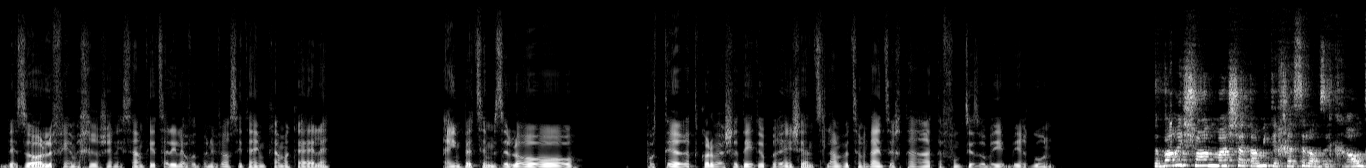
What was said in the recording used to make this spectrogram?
בזול, לפי המחיר שאני שמתי, יצא לי לעבוד באוניברסיטה עם כמה כאלה. האם בעצם זה לא פותר את כל הבעיה של Data Operations, למה בעצם עדיין צריך את הפונקציה הזו בארגון? דבר ראשון, מה שאתה מתייחס אליו זה crowd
